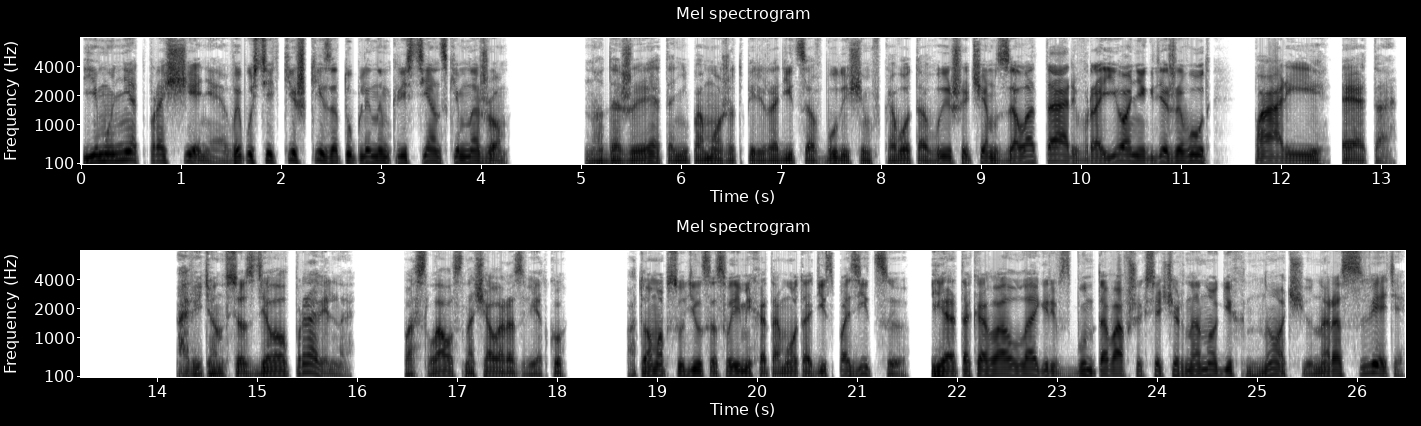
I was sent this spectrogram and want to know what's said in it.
Ему нет прощения выпустить кишки затупленным крестьянским ножом. Но даже это не поможет переродиться в будущем в кого-то выше, чем золотарь в районе, где живут парии это. А ведь он все сделал правильно. Послал сначала разведку, потом обсудил со своими хатамото диспозицию и атаковал лагерь взбунтовавшихся черноногих ночью, на рассвете,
